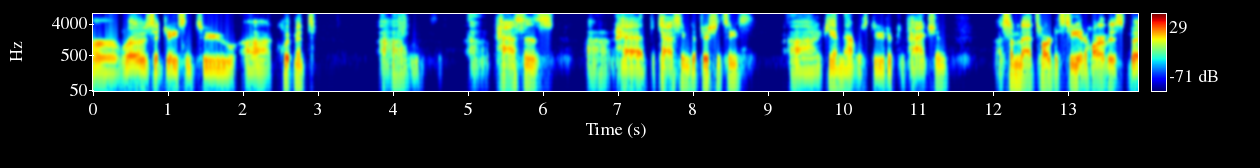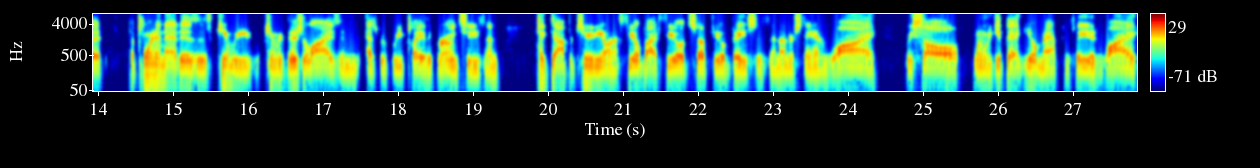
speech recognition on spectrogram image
or rows adjacent to equipment um, passes had potassium deficiencies. Again, that was due to compaction. Uh, some of that's hard to see at harvest, but the point in that is, is can we can we visualize and as we replay the growing season, take the opportunity on a field by field, subfield basis, and understand why we saw when we get that yield map completed, why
